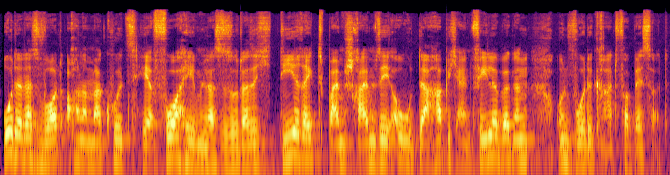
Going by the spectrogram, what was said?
oder das Wort auch noch mal kurz hervorheben lasse, sodass ich direkt beim Schreiben sehe, oh, da habe ich einen Fehler begangen und wurde gerade verbessert.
